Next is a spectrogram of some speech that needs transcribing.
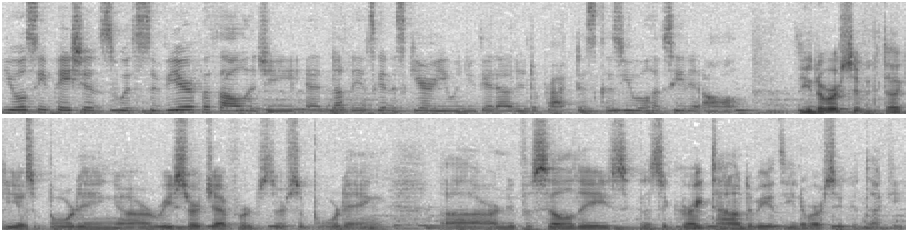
You will see patients with severe pathology and nothing's going to scare you when you get out into practice because you will have seen it all. The University of Kentucky is supporting our research efforts, they're supporting uh, our new facilities, and it's a great time to be at the University of Kentucky.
